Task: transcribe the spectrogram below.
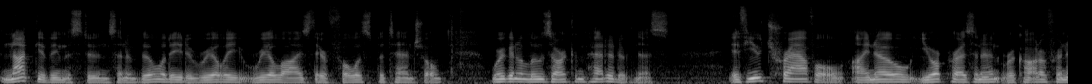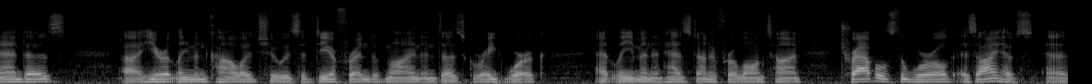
not giving the students an ability to really realize their fullest potential, we're going to lose our competitiveness. If you travel, I know your president, Ricardo Fernandez, uh, here at Lehman College, who is a dear friend of mine and does great work at Lehman and has done it for a long time, travels the world as I have uh,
